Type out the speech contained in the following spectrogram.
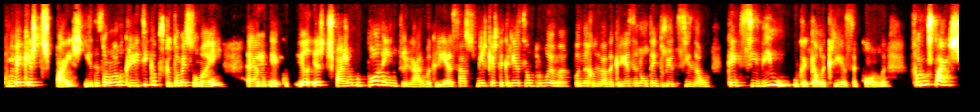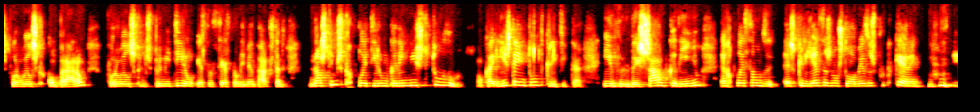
como é que estes pais, e atenção, não é uma crítica, porque eu também sou mãe, um, é, estes pais não me podem entregar uma criança a assumir que esta criança é um problema, quando na realidade a criança não tem poder de decisão. Quem decidiu o que aquela criança come foram os pais, foram eles que compraram, foram eles que lhes permitiram esse acesso alimentar. Portanto, nós temos que refletir um bocadinho nisto tudo ok? E isto é em tom de crítica e de deixar um bocadinho a reflexão de as crianças não estão obesas porque querem, sim,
